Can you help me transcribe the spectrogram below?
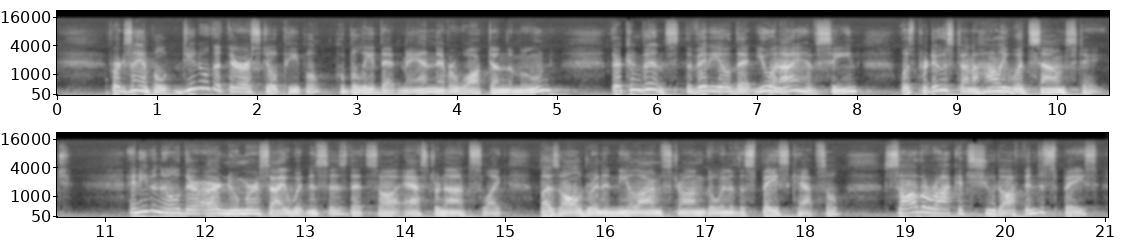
For example, do you know that there are still people who believe that man never walked on the moon? They're convinced the video that you and I have seen was produced on a Hollywood soundstage. And even though there are numerous eyewitnesses that saw astronauts like Buzz Aldrin and Neil Armstrong go into the space capsule, saw the rocket shoot off into space,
